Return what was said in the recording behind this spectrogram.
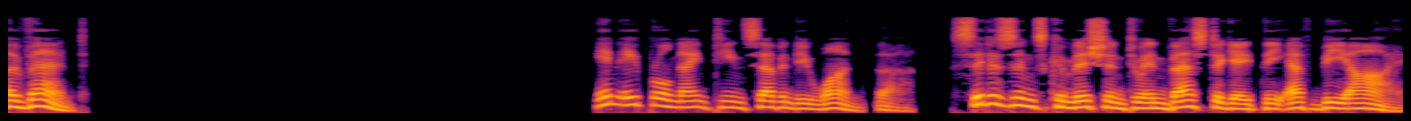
Event In April 1971, the "'Citizens Commission to Investigate the FBI'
